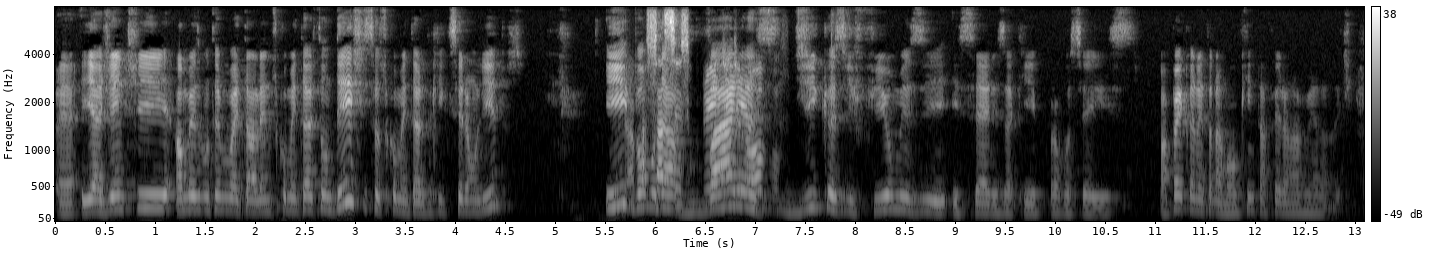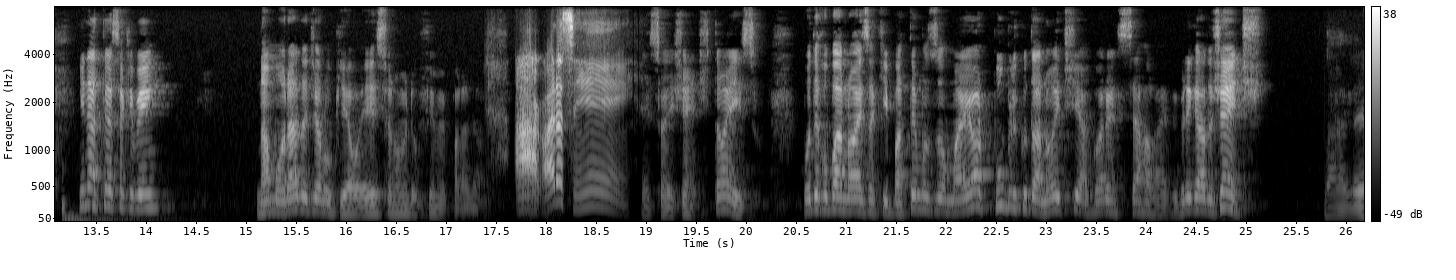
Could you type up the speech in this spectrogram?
É, e a gente, ao mesmo tempo, vai estar lendo os comentários. Então, deixe seus comentários aqui que serão lidos. E vamos dar de várias novo. dicas de filmes e, e séries aqui para vocês. Papel e caneta na mão, quinta-feira, nove e meia da noite. E na terça que vem, Namorada de Aluguel. É esse o nome do filme, Paradão. Ah, agora sim. É isso aí, gente. Então é isso. Vou derrubar nós aqui. Batemos o maior público da noite e agora eu encerro a live. Obrigado, gente. Valeu.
